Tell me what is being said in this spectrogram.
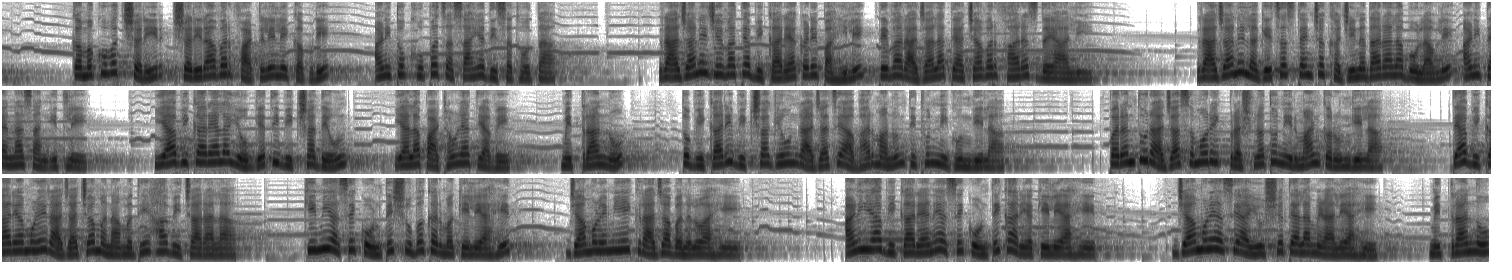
कमकुवत शरीर शरीरावर फाटलेले कपडे आणि तो खूपच असहाय्य दिसत होता. राजाने जेव्हा त्या भिकाऱ्याकडे पाहिले तेव्हा राजाला त्याच्यावर फारच दया आली. राजाने लगेचच त्यांच्या खजिनदाराला बोलावले आणि त्यांना सांगितले या भिकाऱ्याला योग्य ती भिक्षा देऊन याला पाठवण्यात यावे. मित्रांनो तो भिकारी भिक्षा घेऊन राजाचे आभार मानून तिथून निघून गेला. परंतु राजासमोर एक प्रश्न तो निर्माण करून गेला. त्या भिकाऱ्यामुळे राजाच्या मनामध्ये हा विचार आला की मी असे कोणते शुभकर्म केले आहेत? ज्यामुळे मी एक राजा बनलो आहे. आणि या भिकाऱ्याने असे कोणते कार्य केले आहेत? ज्यामुळे असे आयुष्य त्याला मिळाले आहे. मित्रांनो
